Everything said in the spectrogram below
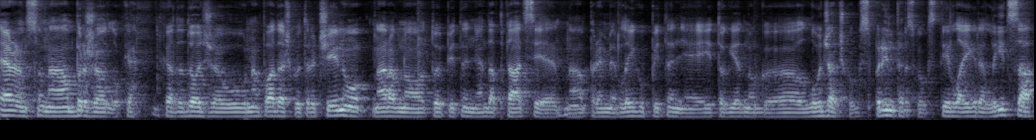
Aronsona brže odluke kada dođe u napadačku trećinu. Naravno, to je pitanje adaptacije na Premier ligu, pitanje i tog jednog e, luđačkog, sprinterskog stila igre lica,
